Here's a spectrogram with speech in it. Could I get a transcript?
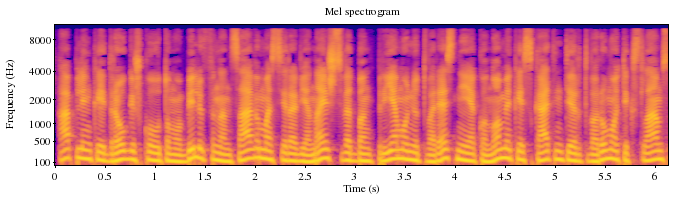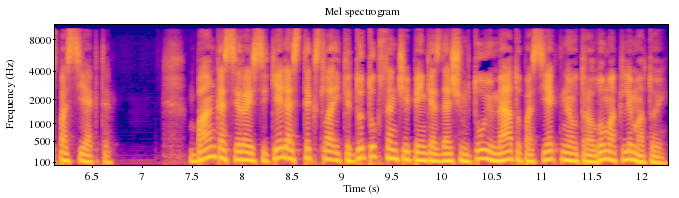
Aplinkai draugiškų automobilių finansavimas yra viena iš Svetbank priemonių tvaresniai ekonomikai skatinti ir tvarumo tikslams pasiekti. Bankas yra įsikėlęs tikslą iki 2050 metų pasiekti neutralumą klimatui,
